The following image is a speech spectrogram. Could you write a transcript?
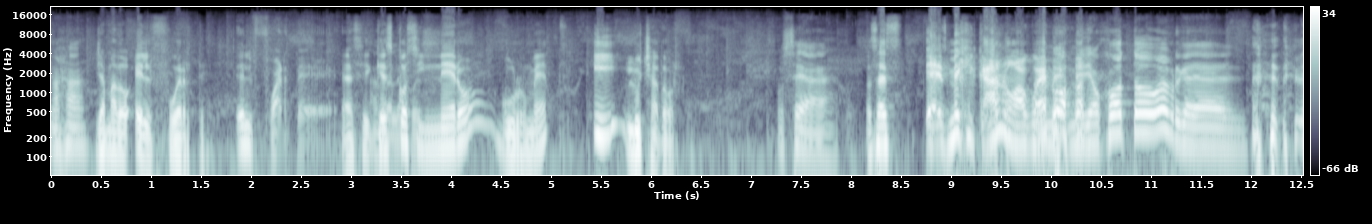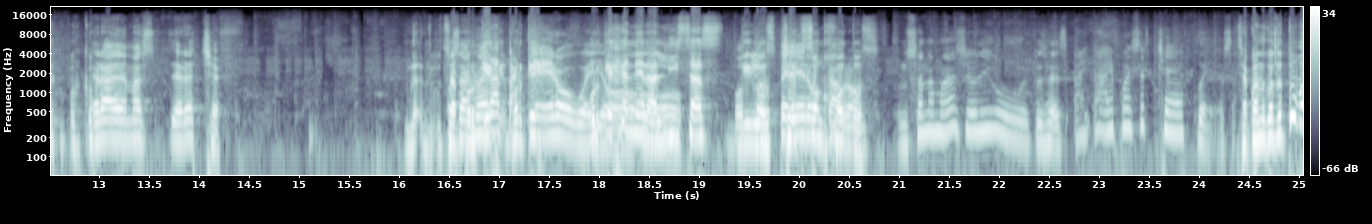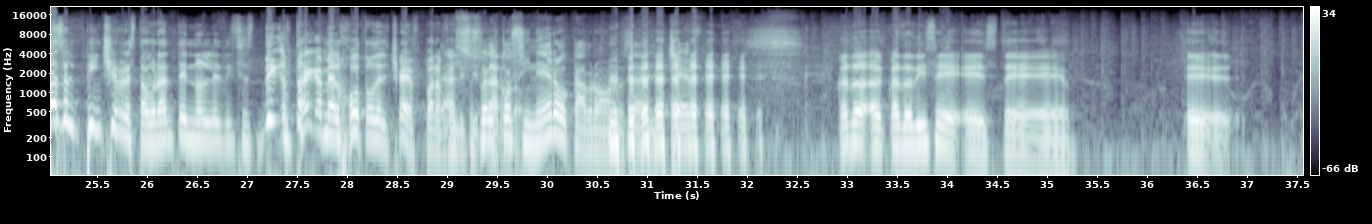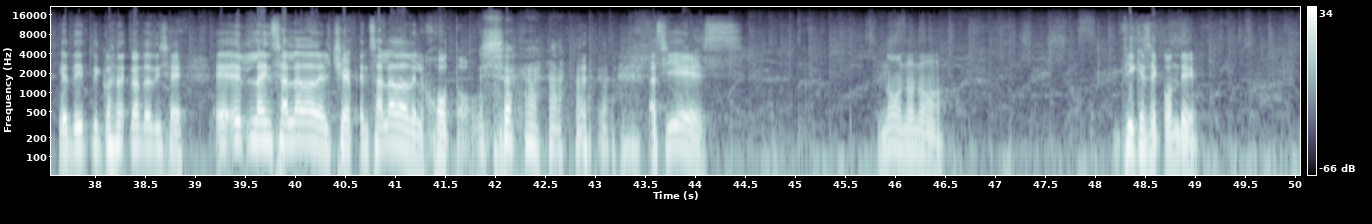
Ajá. llamado El Fuerte. El fuerte. Así que es pues. cocinero, gourmet y luchador. O sea, O sea, es, es mexicano, a huevo. me- medio joto, güey, porque era, además, era chef. No, O sea, O sea, ¿por no qué, era por qué- taquero, güey, por qué o- generalizas O que los chefs son cabrón. jotos? O sea, nada más, yo digo, güey, pues es, ay, ay, puede ser chef, güey. O sea, O sea, cuando, cuando tú vas al pinche restaurante, no le dices, "Di- tráigame al joto del chef para eso es el felicitarlo. cocinero, cabrón. O sea, el chef. Cuando, cuando dice, este... eh, cuando, cuando dice, eh, eh, la ensalada del chef, ensalada del joto. Así es. No, no, no. Fíjese, Conde,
